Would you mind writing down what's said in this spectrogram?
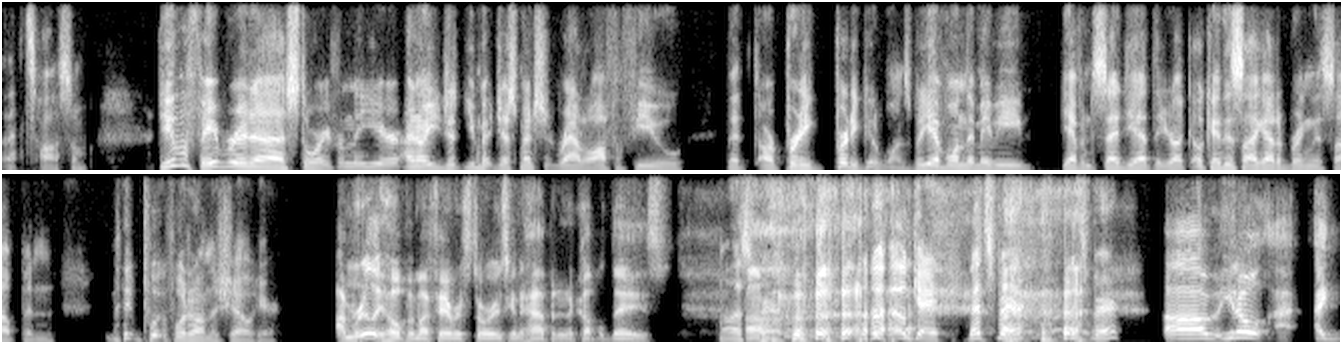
That's awesome. Do you have a favorite uh, story from the year? I know you just, you just mentioned rattle off a few that are pretty, pretty good ones, but you have one that maybe you haven't said yet that you're like, okay, this, I got to bring this up and put, put it on the show here. I'm really hoping my favorite story is going to happen in a couple days. Well, that's fair. Uh, okay, that's fair. That's fair. Um, you know, I, I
